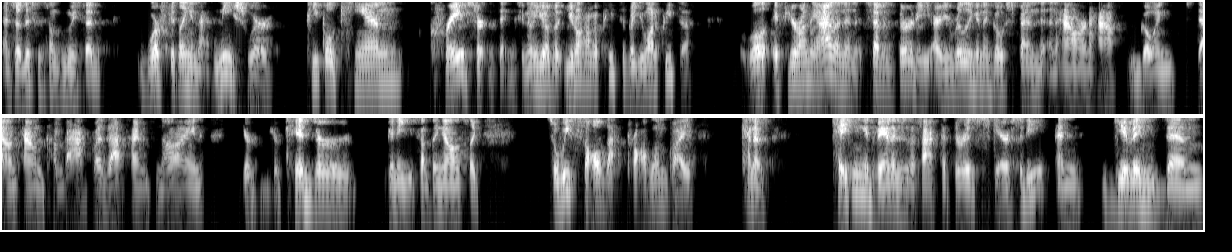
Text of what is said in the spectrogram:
And so this is something we said we're filling in that niche where people can crave certain things. You know, you have a, you don't have a pizza, but you want a pizza well, if you're on the island and it's 7:30, are you really going to go spend an hour and a half going to downtown, come back? By that time, it's nine. Your your kids are going to eat something else. Like, so we solve that problem by kind of taking advantage of the fact that there is scarcity and giving them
